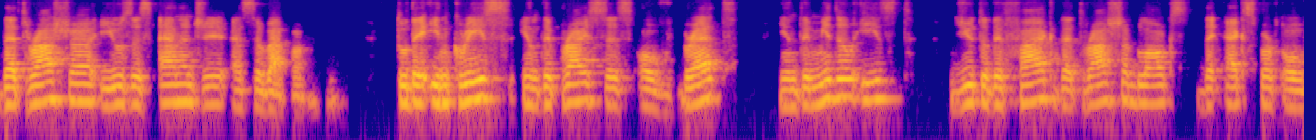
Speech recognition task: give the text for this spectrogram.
that Russia uses energy as a weapon, to the increase in the prices of bread in the Middle East due to the fact that Russia blocks the export of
